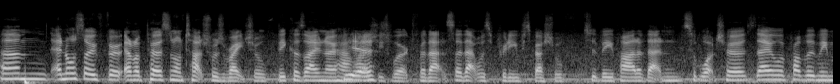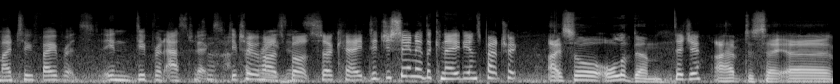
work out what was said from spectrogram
Um, and also, for, on a personal touch, was Rachel because I know how hard she's worked for that. So that was pretty special to be part of that and to watch her. They were probably my two favourites in different aspects. Two, different two hard spots. Okay. Did you see any of the Canadians, Patrick? I saw all of them. Did you? I have to say, uh,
